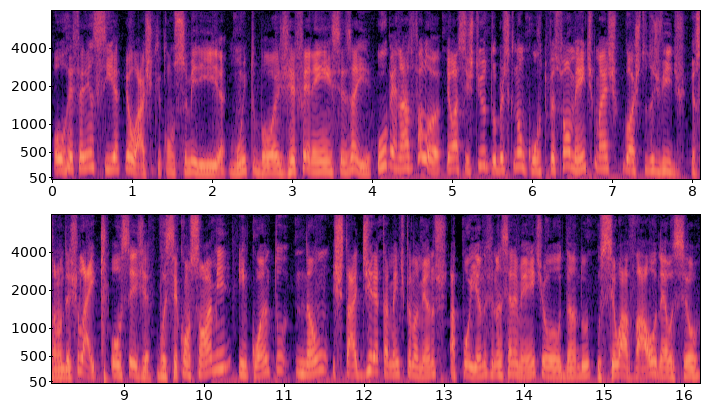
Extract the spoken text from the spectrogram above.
ou referencia, eu acho que consumiria. Muito boas referências aí. O Bernardo falou: eu assisto youtubers que não curto pessoalmente, mas gosto dos vídeos. Eu só não deixo like. Ou seja, você consome enquanto não está diretamente, pelo menos, apoiando financeiramente ou dando o seu aval, né? O seu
